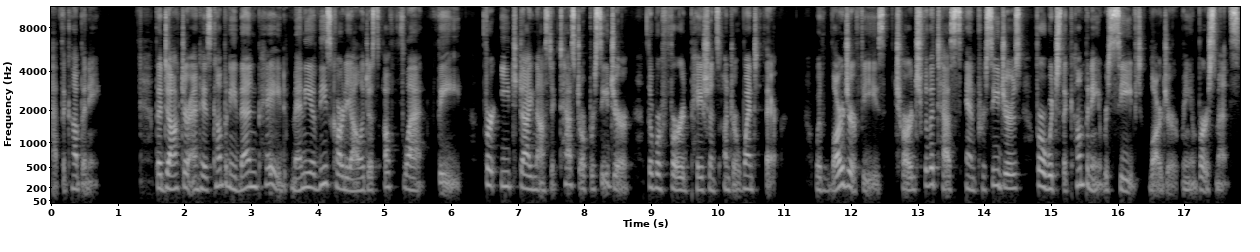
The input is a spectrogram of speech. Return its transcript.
at the company. The doctor and his company then paid many of these cardiologists a flat fee for each diagnostic test or procedure the referred patients underwent there with larger fees charged for the tests and procedures for which the company received larger reimbursements.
